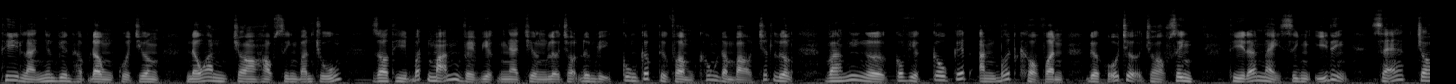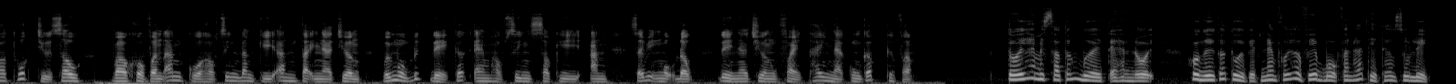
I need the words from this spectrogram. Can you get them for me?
Thi là nhân viên hợp đồng của trường nấu ăn cho học sinh bán trú. Do Thi bất mãn về việc nhà trường lựa chọn đơn vị cung cấp thực phẩm không đảm bảo chất lượng và nghi ngờ có việc câu kết ăn bớt khẩu phần được hỗ trợ cho học sinh, thì đã nảy sinh ý định sẽ cho thuốc trừ sâu vào khẩu phần ăn của học sinh đăng ký ăn tại nhà trường với mục đích để các em học sinh sau khi ăn sẽ bị ngộ độc để nhà trường phải thay nhà cung cấp thực phẩm. Tối 26 tháng 10 tại Hà Nội, Hội người cao tuổi Việt Nam phối hợp với Bộ Văn hóa Thể thao Du lịch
